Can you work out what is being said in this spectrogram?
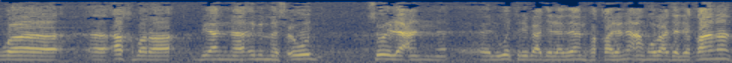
وأخبر بأن ابن مسعود سئل عن الوتر بعد الأذان فقال نعم وبعد الإقامة.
